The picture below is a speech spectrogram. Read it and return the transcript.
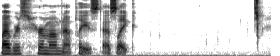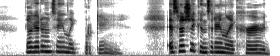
Why was her mom not placed as like Y'all get what I'm saying? Like por qué? Especially considering like her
